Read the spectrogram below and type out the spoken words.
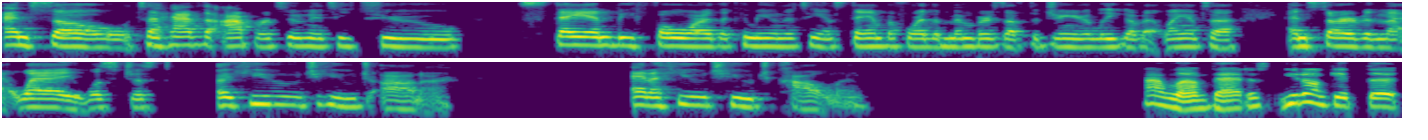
And so to have the opportunity to stand before the community and stand before the members of the Junior League of Atlanta and serve in that way was just a huge, huge honor and a huge, huge calling. I love that. You don't get the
